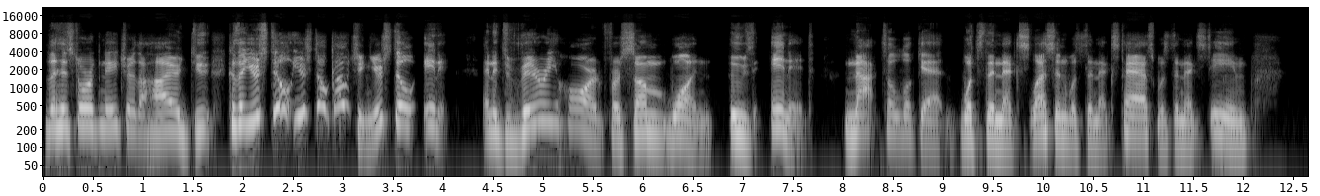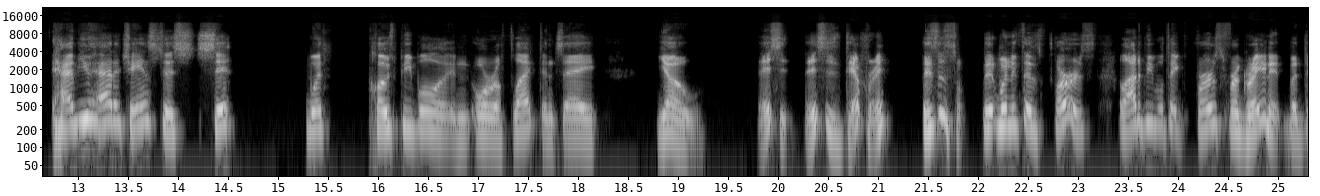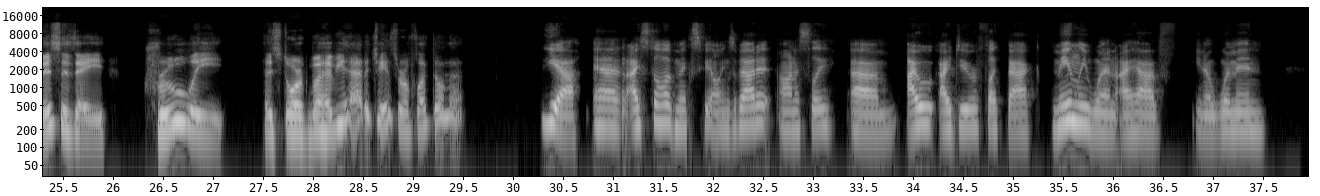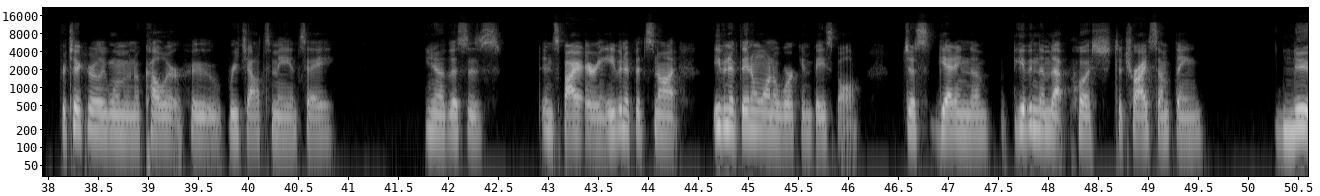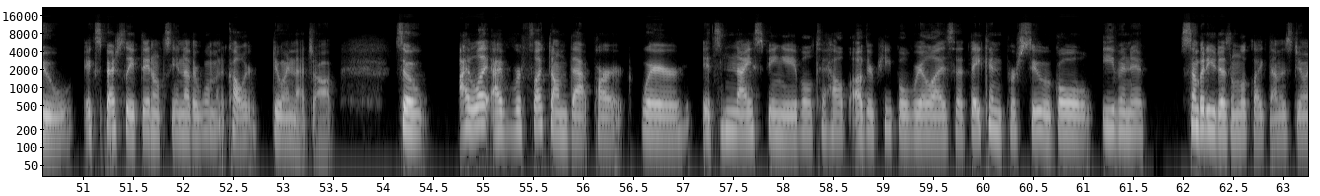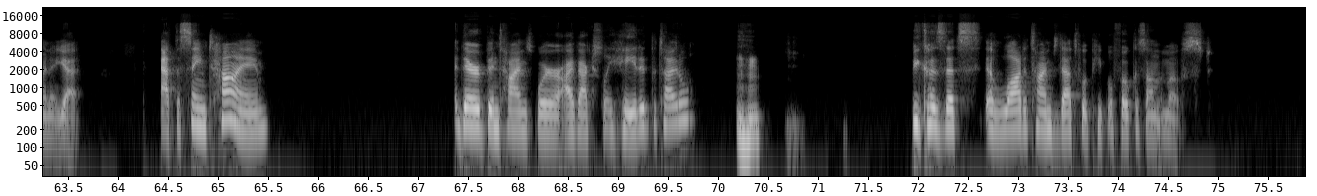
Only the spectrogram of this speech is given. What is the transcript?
the historic nature of the hire? Do because you're still you're still coaching, you're still in it, and it's very hard for someone who's in it not to look at what's the next lesson, what's the next task, what's the next team. Have you had a chance to sit with close people and or reflect and say, "Yo, this is this is different. This is when it says first. A lot of people take first for granted, but this is a truly historic. But have you had a chance to reflect on that? Yeah, and I still have mixed feelings about it, honestly. Um, I I do reflect back mainly when I have, you know, women, particularly women of color, who reach out to me and say, you know, this is inspiring, even if it's not, even if they don't want to work in baseball, just getting them, giving them that push to try something new, especially if they don't see another woman of color doing that job. So I like I reflect on that part where it's nice being able to help other people realize that they can pursue a goal even if somebody who doesn't look like them is doing it yet. At the same time, there have been times where I've actually hated the title. Mhm. Because that's a lot of times that's what people focus on the most.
